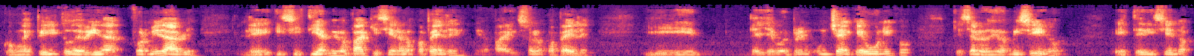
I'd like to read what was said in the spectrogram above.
con un espíritu de vida formidable. Le insistía a mi papá que hiciera los papeles, mi papá hizo los papeles y le llegó un cheque único que se lo dio a mis hijos, este, diciendo,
